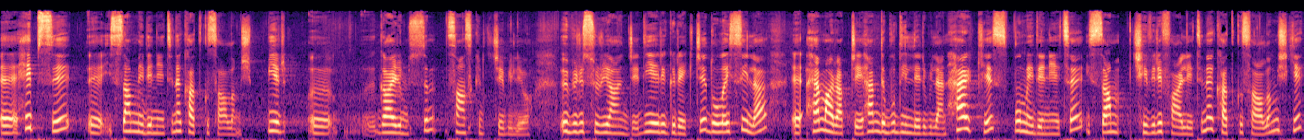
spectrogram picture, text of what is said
e, hepsi e, İslam medeniyetine katkı sağlamış. Bir e, gayrimüslim Sanskritçe biliyor. Öbürü Süryance, diğeri Grekçe. Dolayısıyla e, hem Arapçayı hem de bu dilleri bilen herkes bu medeniyete İslam çeviri faaliyetine katkı sağlamış ki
